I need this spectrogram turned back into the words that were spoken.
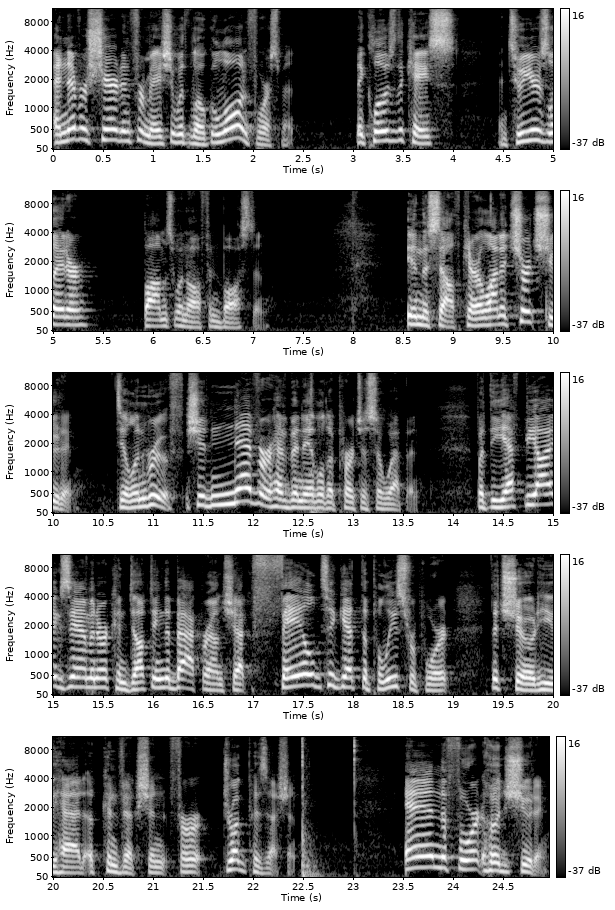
and never shared information with local law enforcement. They closed the case, and two years later, bombs went off in Boston in the South Carolina church shooting. Dylann Roof should never have been able to purchase a weapon. But the FBI examiner conducting the background check failed to get the police report that showed he had a conviction for drug possession. And the Fort Hood shooting.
